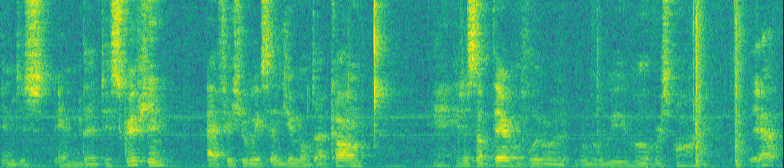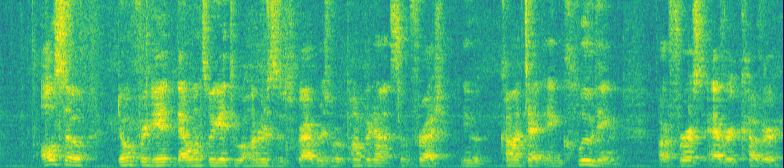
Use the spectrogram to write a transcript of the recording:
in just in the description at fisherweeks at gmail.com. Yeah, hit us up there. Hopefully, we will respond. Yeah. Also, don't forget that once we get to 100 subscribers, we're pumping out some fresh new content, including our first ever cover.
